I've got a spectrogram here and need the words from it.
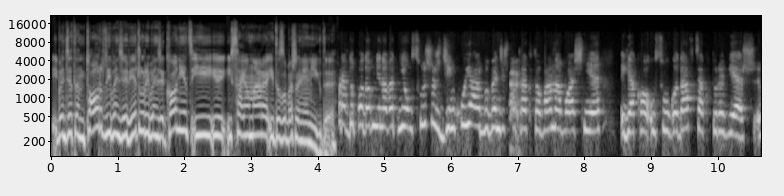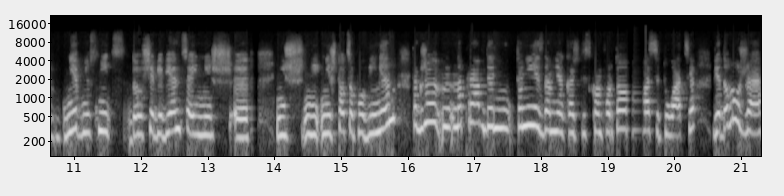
i będzie ten tort i będzie wieczór i będzie koniec i, i, i sayonara i do zobaczenia nigdy. Prawdopodobnie nawet nie usłyszysz dziękuję albo będziesz tak. potraktowana właśnie jako usługodawca, który wiesz, nie wniósł nic do siebie więcej niż, y, niż, niż to, co powinien. Także naprawdę to nie jest dla mnie jakaś dyskomfortowa sytuacja. Wiadomo, że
